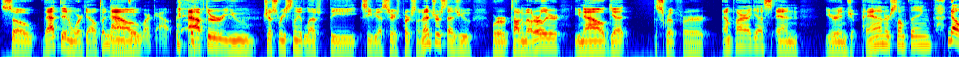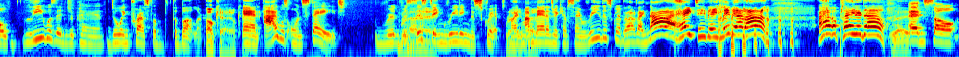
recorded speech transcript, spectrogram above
So that didn't work out. But No, it now, didn't work out. after you just recently had left the CBS series Person of Interest, as you were talking about earlier, you now get the script for Empire, I guess, and you're in Japan or something. No, Lee was in Japan doing press for The Butler. Okay, okay. And I was on stage re- resisting reading the script. Right, like my right. manager kept saying, read the script. And I was like, no, I hate TV. Leave me alone. I have a play to do. Right. And so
